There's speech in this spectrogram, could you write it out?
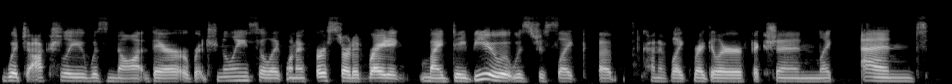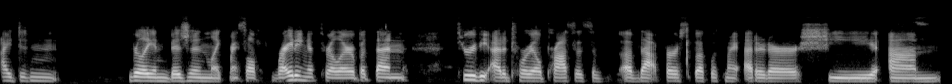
which actually was not there originally. So like when I first started writing my debut, it was just like a kind of like regular fiction, like and I didn't really envision like myself writing a thriller, but then through the editorial process of, of that first book with my editor, she um,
